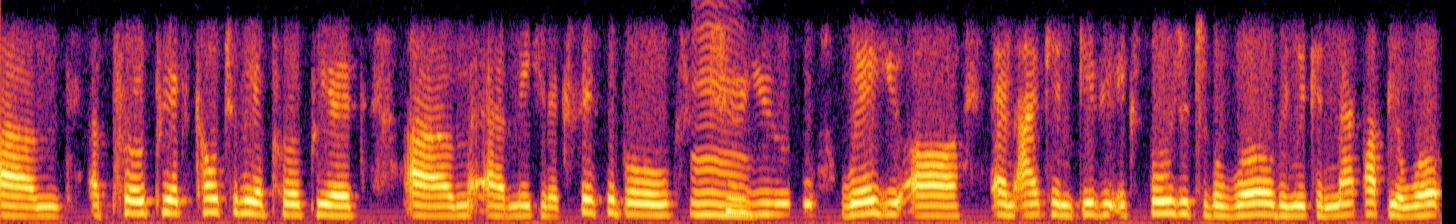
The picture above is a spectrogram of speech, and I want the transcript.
um, appropriate, culturally appropriate, um, uh, make it accessible mm. to you where you are, and I can give you exposure to the world, and you can map up your world,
